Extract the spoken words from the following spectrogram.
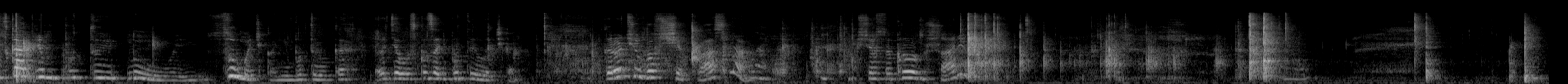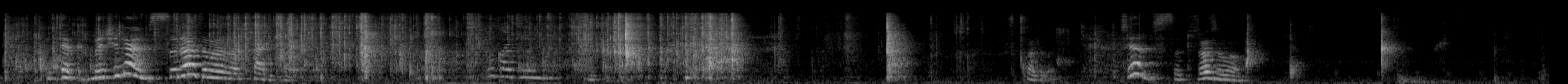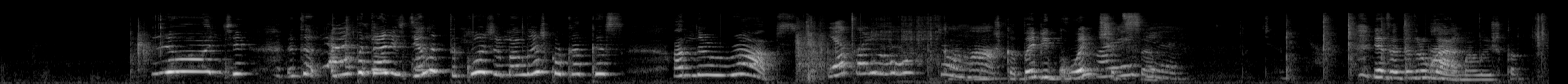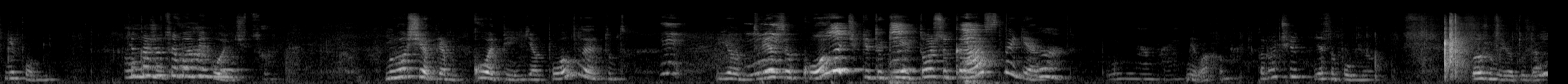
Такая прям бутыль... Ну, сумочка, не бутылка. Хотела сказать бутылочка. Короче, вообще классно. Сейчас закроем шарик. Так, начинаем с розового шарика. Складываем. Начинаем с розового. Гляньте, это они пытались сделать такую же малышку, как из Under Wraps. Я дома. Малышка Бэби Гонщица. Нет, это другая малышка. Не помню. Мне кажется, Бэби Гонщица. Ну вообще прям копия я полная. Тут ее две заколочки такие тоже красные. Милаха. Короче, я запомнила. Ложим ее туда.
